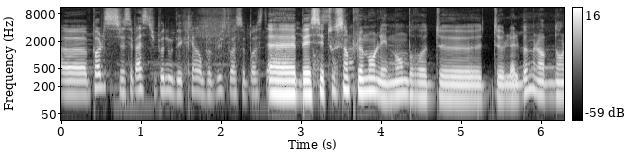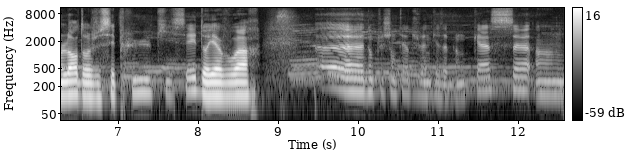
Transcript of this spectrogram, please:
Euh, Paul, je sais pas si tu peux nous décrire un peu plus toi ce poster. Euh, ben, c'est tout simplement les membres de, de l'album. Alors dans l'ordre, je sais plus qui c'est. Il doit y avoir donc le chanteur Joan Casablancas, un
